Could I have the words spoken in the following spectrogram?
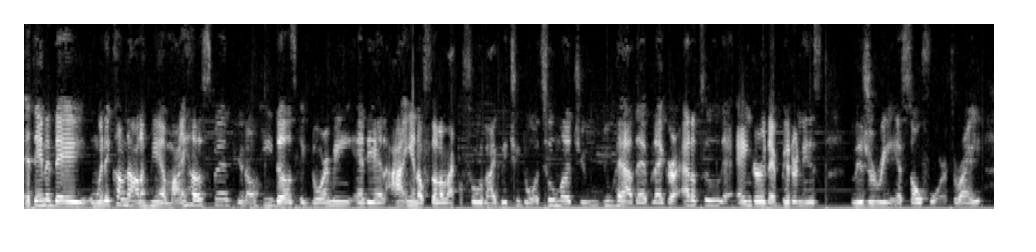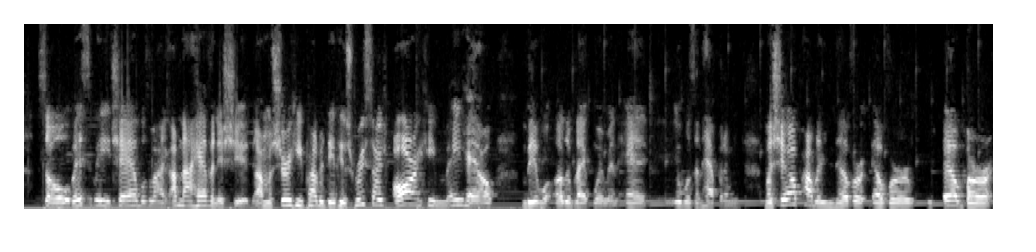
at the end of the day, when it comes down to me and my husband, you know, he does ignore me, and then I end up feeling like a fool. Like, bitch, you doing too much. You you have that black girl attitude, that anger, that bitterness, misery, and so forth, right? So basically, Chad was like, I'm not having this shit. I'm sure he probably did his research, or he may have been with other black women, and it wasn't happening. Michelle probably never, ever, ever,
